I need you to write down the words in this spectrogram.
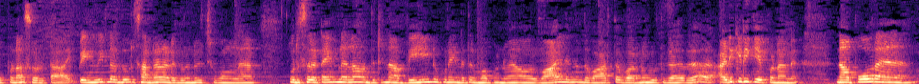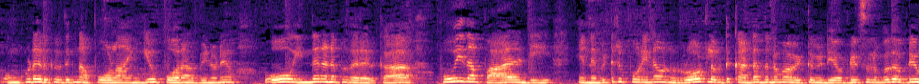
ஓப்பனாக சொல்லிட்டா. இப்போ எங்கள் வீட்டில் வந்து ஒரு சண்டை நடக்குதுன்னு வச்சுக்கோங்களேன். ஒரு சில டைம்லலாம் வந்துட்டு நான் வேணும் கூட என்ன திரும்ப பண்ணுவேன்? அவர் வாயிலேருந்து அந்த வார்த்தை வரணுங்கிறதுக்காக அடிக்கடி கேட்பேன் நான். நான் போகிறேன் உங்க கூட இருக்கிறதுக்கு நான் போகலாம் எங்கேயோ போகிறேன் அப்படின்னோடனே ஓ இந்த நினப்பு வேற இருக்கா? போய் தான் பாருண்டி என்னை விட்டுட்டு போனீங்கன்னா உன்னை ரோட்டில் விட்டு கண்டந்தனமாக விட்டு வேண்டிய அப்படின்னு சொல்லும்போது அப்படியே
